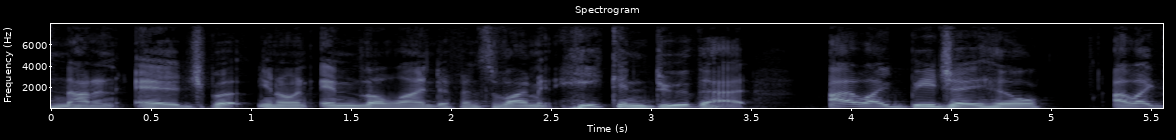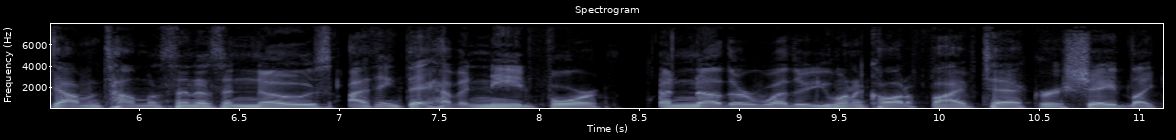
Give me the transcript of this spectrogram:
not an edge, but you know, an end of the line defensive lineman, he can do that. I like BJ Hill. I like Dalvin Tomlinson as a nose. I think they have a need for another, whether you want to call it a five tech or a shade, like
